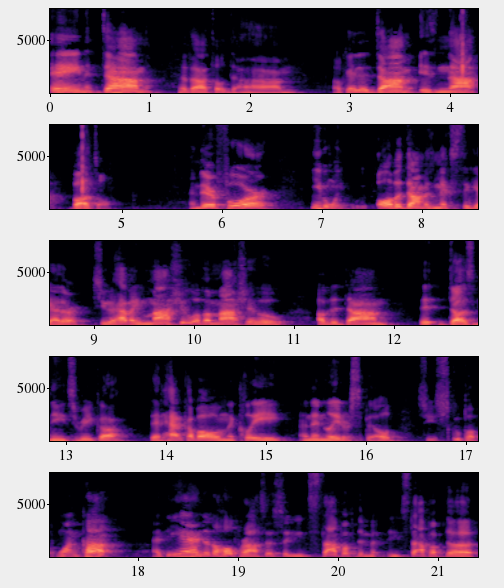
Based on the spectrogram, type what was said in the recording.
ein dam mevatel dam. Okay, the dam is not batal, and therefore even when all the dam is mixed together, so you have a mashu of a mashahu of the dam that does need zrika, that had kabbalah in the kli and then later spilled. So you scoop up one cup at the end of the whole process. So you'd stop up the you'd stop up the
